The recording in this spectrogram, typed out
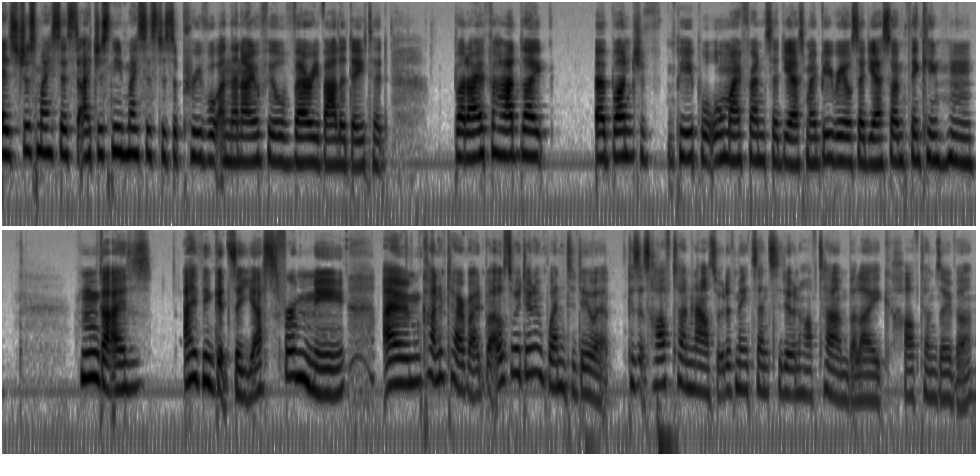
It's just my sister. I just need my sister's approval and then I'll feel very validated. But I've had like a bunch of people, all my friends said yes, my BeReal said yes, so I'm thinking, hmm, hmm, guys, I think it's a yes from me. I'm kind of terrified, but also I don't know when to do it because it's half term now, so it would have made sense to do it in half term, but like half term's over.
